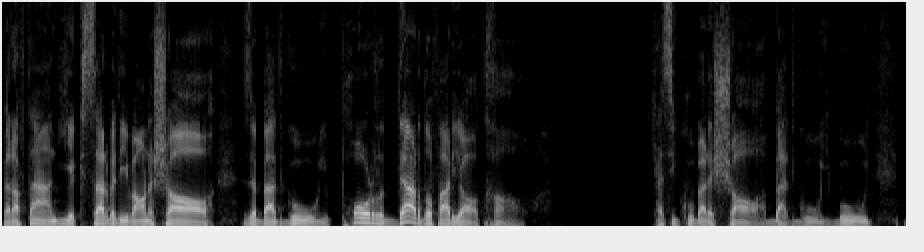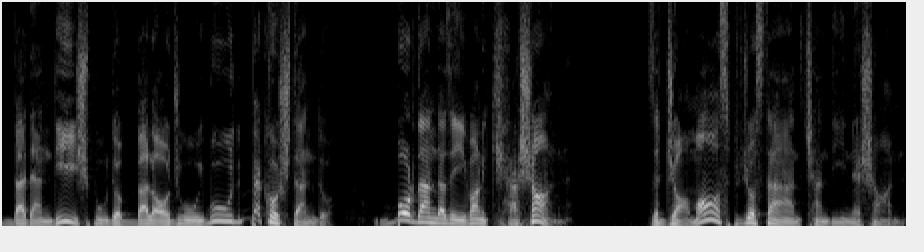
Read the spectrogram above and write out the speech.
برفتند یک سر به دیوان شاه ز بدگوی پر درد و فریاد خواه. کسی کو بر شاه بدگوی بود بدندیش بود و بلاجوی بود بکشتند و بردند از ایوان کشان. ز جاماسب جستند چندی نشان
